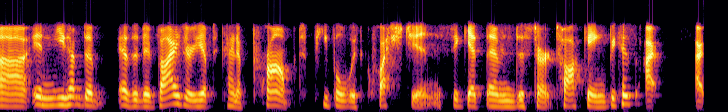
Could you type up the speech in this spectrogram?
Uh, and you have to, as an advisor, you have to kind of prompt people with questions to get them to start talking because I, I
